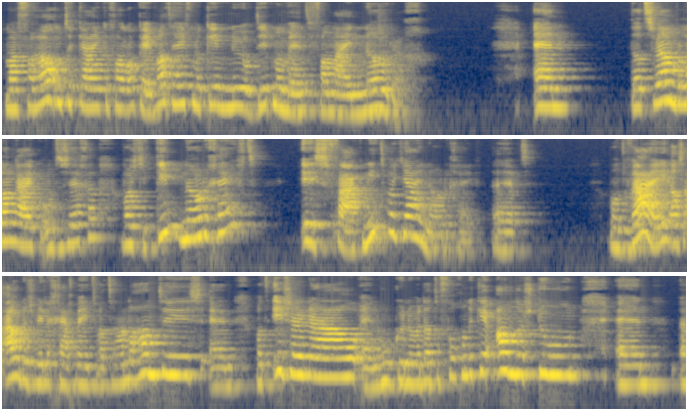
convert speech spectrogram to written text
maar vooral om te kijken van, oké, wat heeft mijn kind nu op dit moment van mij nodig? En dat is wel belangrijk om te zeggen. Wat je kind nodig heeft, is vaak niet wat jij nodig hebt. Want wij als ouders willen graag weten wat er aan de hand is. En wat is er nou? En hoe kunnen we dat de volgende keer anders doen? En uh,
